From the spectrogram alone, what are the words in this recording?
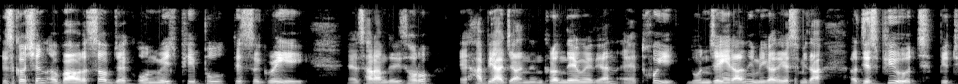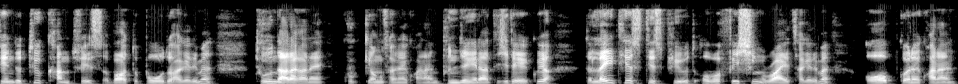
discussion about a subject on which people disagree 사람들이 서로 합의하지 않는 그런 내용에 대한 토의, 논쟁이라는 의미가 되겠습니다. A dispute between the two countries about the border 하게 되면 두 나라 간의 국경선에 관한 분쟁이라는 뜻이 되겠고요. The latest dispute over fishing rights 하게 되면 어업권에 관한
